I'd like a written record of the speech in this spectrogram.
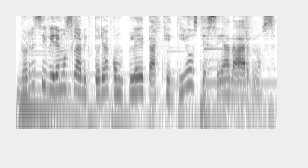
no recibiremos la victoria completa que Dios desea darnos.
